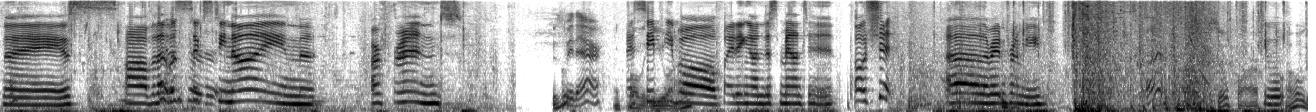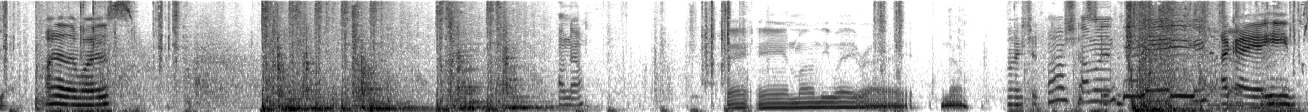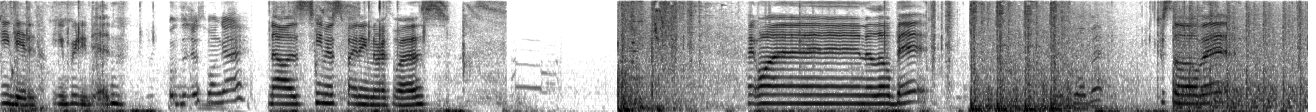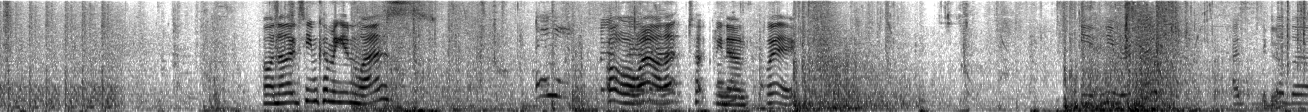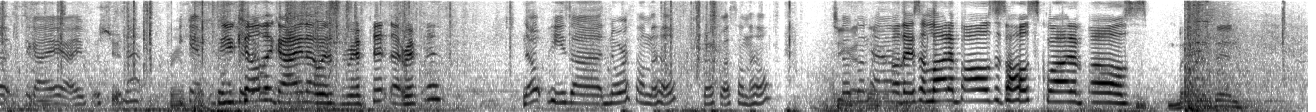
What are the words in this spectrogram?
Nice. Oh, but that was 69. Our friend. Is We there. I call it see UI. people fighting on this mountain. Oh shit. Uh, they're right in front of me. So far. You- Oh god. One of them was. Oh no. Okay, and I'm on the way right. No. Oh, I should. I'm should coming, see. kitty. Okay, he he did it. He pretty did. Was it just one guy? No, his team is fighting northwest. Hit one a little bit. Just a little bit. Just a little bit. Oh, another team coming in west. Oh! Oh wow, that took me down quick. He, he ripped it. I did? killed the, the guy I was shooting at. You can't, Did you kill the guy that was rifted? That rifted? Nope, he's uh north on the hill. Northwest on the hill. See you guys Doesn't have- Oh, there's a lot of balls. There's a whole squad of balls. Bananas in.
